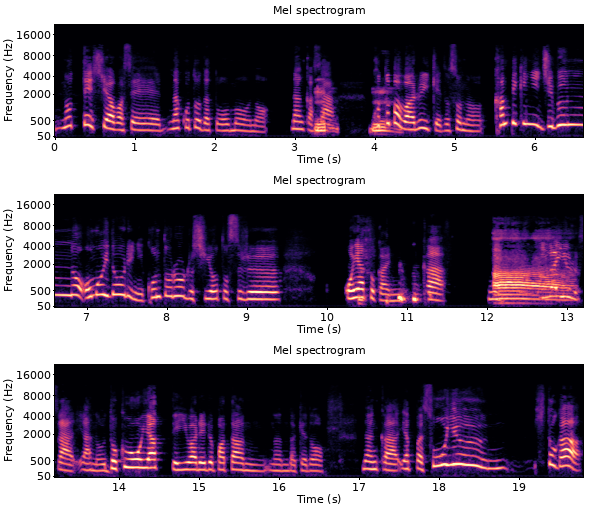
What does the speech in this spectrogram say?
のって幸せなことだと思うの。なんかさ、うん言葉悪いけど、その、完璧に自分の思い通りにコントロールしようとする親とかが、ね、いわゆるさ、あの、毒親って言われるパターンなんだけど、なんか、やっぱりそういう人が、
